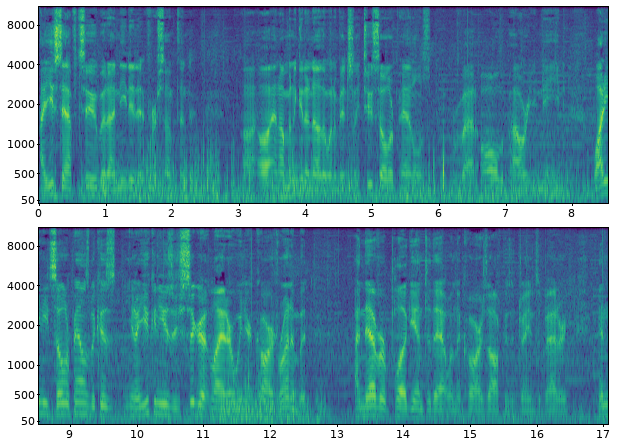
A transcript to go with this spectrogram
I used to have two, but I needed it for something. Uh, oh, and I'm gonna get another one eventually. Two solar panels will provide all the power you need. Why do you need solar panels? Because you know you can use your cigarette lighter when your car is running, but I never plug into that when the car is off because it drains the battery. And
